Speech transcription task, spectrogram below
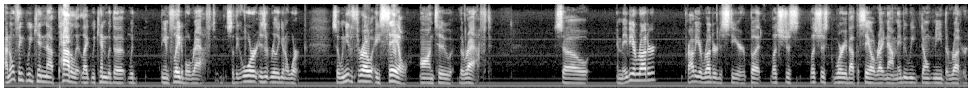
I don't think we can uh, paddle it like we can with the with the inflatable raft. So the oar isn't really going to work. So we need to throw a sail onto the raft. So and maybe a rudder, probably a rudder to steer, but let's just let's just worry about the sail right now. Maybe we don't need the rudder.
